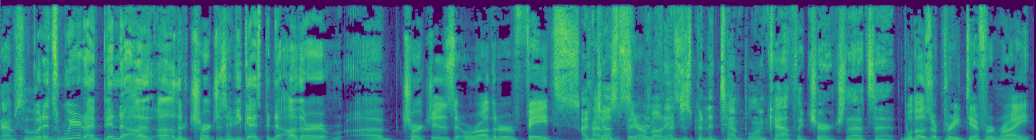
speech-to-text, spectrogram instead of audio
Absolutely. But it's weird. I've been to uh, other churches. Have you guys been to other uh, churches or other faiths I've just of been. To, ceremonies? I've just been to temple and Catholic church. That's it. well, those are pretty different, right?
